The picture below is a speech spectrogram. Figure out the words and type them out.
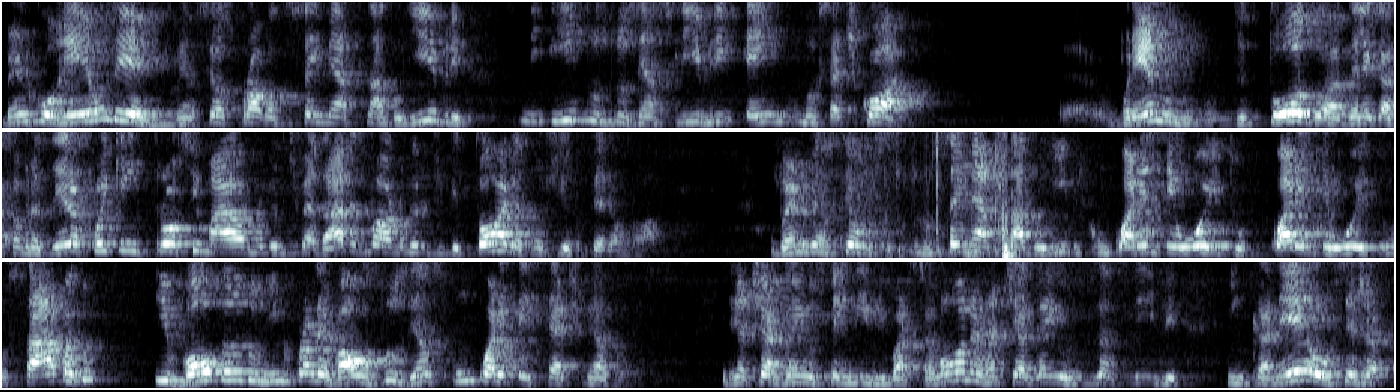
Breno Correia é um deles, venceu as provas dos 100 metros nado livre e dos 200 livre em, no Sete Core. É, o Breno, de toda a delegação brasileira, foi quem trouxe maior número de medalhas, maior número de vitórias no Giro pela Europa. O Breno venceu no 100 metros nado livre com 48, 48 no sábado, e volta no domingo para levar os 200 com 47,62. Ele já tinha ganho o 100 livre em Barcelona, já tinha ganho os 200 livre em Canet, ou seja,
